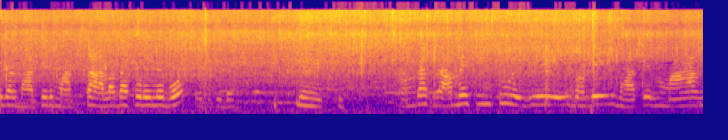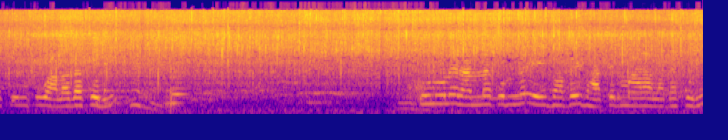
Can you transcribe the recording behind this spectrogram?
এবার ভাতের মাঠটা আলাদা করে নেব। আমরা গ্রামে কিন্তু এই যে এইভাবেই ভাতের মার কিন্তু আলাদা করি। উনুনে রান্না করলে এইভাবেই ভাতের মার আলাদা করি।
